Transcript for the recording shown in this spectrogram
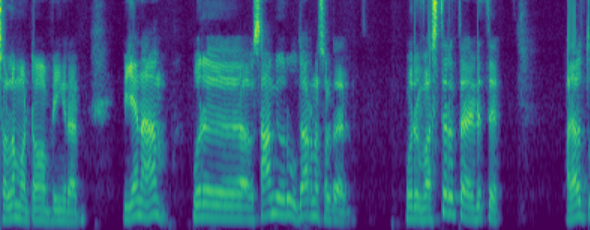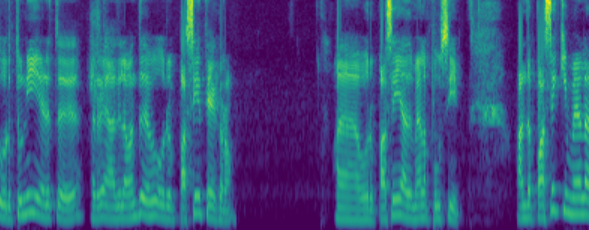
சொல்ல மாட்டோம் அப்படிங்கிறார். ஏன்னா ஒரு சாமி ஒரு உதாரணம் சொல்கிறார் ஒரு வஸ்திரத்தை எடுத்து அதாவது ஒரு துணியை எடுத்து அதில் வந்து ஒரு பசையை தேய்க்கிறோம். ஒரு பசையை அது மேலே பூசி அந்த பசைக்கு மேலே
